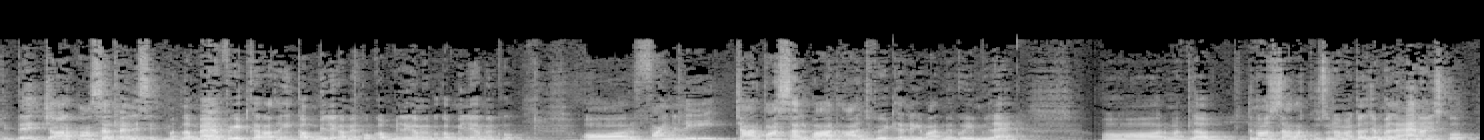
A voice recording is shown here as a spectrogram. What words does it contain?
कितने? चार, पाँच साल पहले से। मतलब मैं वेट कर रहा था कि कब मिलेगा मेरे को, कब मिलेगा मेरे को, कब मिलेगा मेरे को। और फाइनली चार, पाँच साल बाद आज वेट करने के बाद मेरे को ये मिला है। और मतलब इतना ज़्यादा खुश हूँ ना मैं, कल जब मैं लाया ना इसको,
